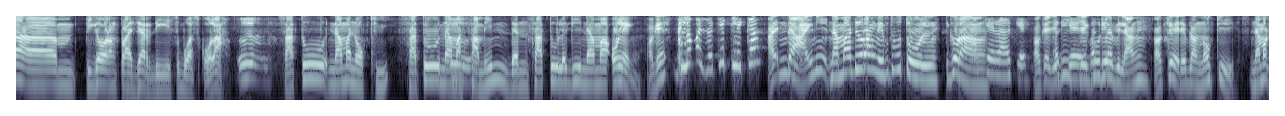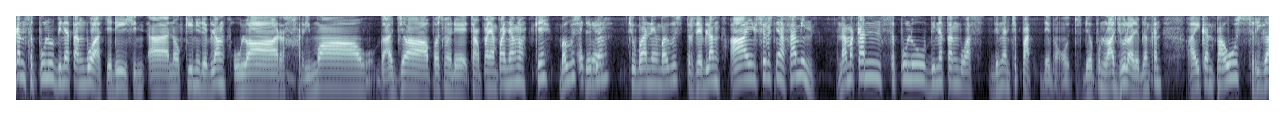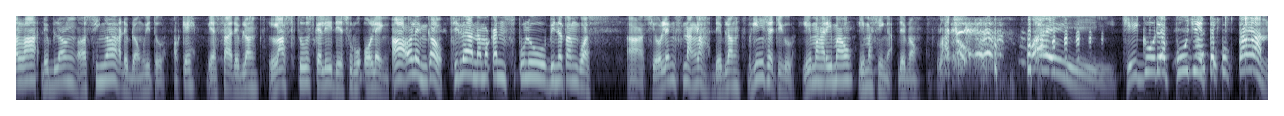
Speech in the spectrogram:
um, tiga orang pelajar di sebuah sekolah. Hmm. Satu nama Noki, satu nama Samin dan satu lagi nama Oleng. Okey? Kenapa Zaki klik ah? Ah, enggak, ini nama dia orang ni betul-betul. Tiga orang. Okey lah, okey. Okey, jadi Okey, cikgu betul. dia bilang, okey, dia bilang Noki. Namakan 10 binatang buas. Jadi uh, Noki ni dia bilang ular, harimau, gajah, apa semua dia cakap panjang-panjang lah. Okey, bagus dia Okey. bilang. Cubaan yang bagus. Terus dia bilang, ah yang seterusnya Samin. Namakan 10 binatang buas dengan cepat. Dia bilang, oh, terus dia pun laju lah. Dia bilang kan, ah, ikan paus, serigala, dia bilang, ah, singa, dia bilang begitu. Okey, biasa dia bilang. Last tu sekali dia suruh Oleng. Ah, Oleng kau, sila namakan 10 binatang buas. Ah, si Oleng senang lah. Dia bilang, begini saya cikgu. Lima harimau, lima singa. Dia bilang, laju. Wai, cikgu dia puji tepuk tangan.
